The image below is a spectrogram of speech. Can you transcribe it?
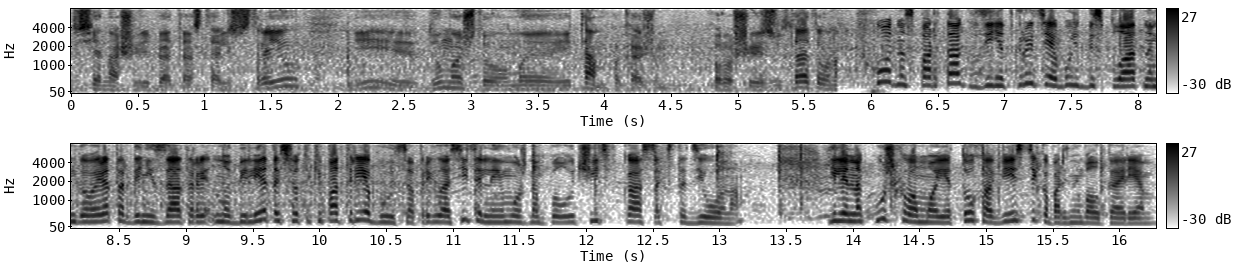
все наши ребята остались в строю. И думаю, что мы и там покажем хорошие результаты. Вход на «Спартак» в день открытия будет бесплатным, говорят организаторы. Но билеты все-таки потребуются. Пригласительные можно получить в кассах стадиона. Елена Кушхова, Майя Тоха, Вести, Кабардино-Балкария.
